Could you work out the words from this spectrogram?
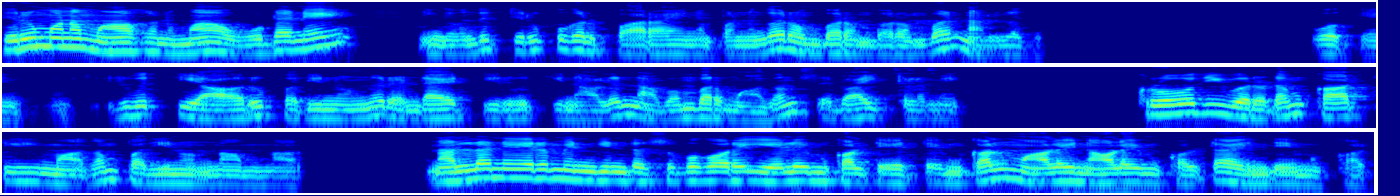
திருமணம் ஆகணுமா? உடனே நீங்கள் வந்து திருப்புகள் பாராயணம் பண்ணுங்கள் ரொம்ப ரொம்ப ரொம்ப நல்லது. ஓகேங்க. ஃப்ரெண்ட்ஸ் இருபத்தி ஆறு பதினொன்று ரெண்டாயிரத்தி இருபத்தி நாலு நவம்பர் மாதம் செவ்வாய்க்கிழமை. குரோதி வருடம் கார்த்திகை மாதம் பதினொன்றாம் நாள். நல்ல நேரம் என்கின்ற சுபகோரை ஏழே முக்கால் டு எட்டே முக்கால் மாலை நாலே முக்கால் டு ஐந்தே முக்கால்.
